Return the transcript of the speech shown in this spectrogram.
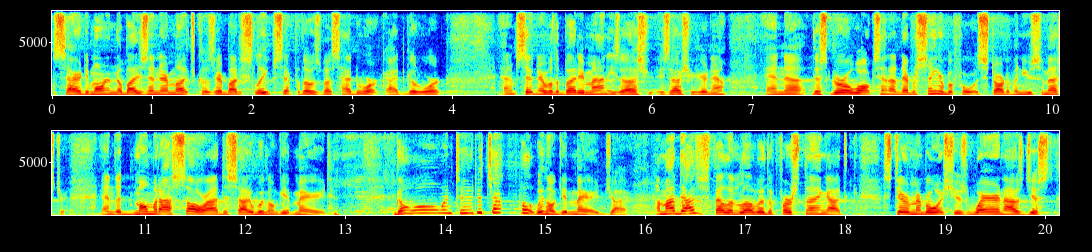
Saturday morning. Nobody's in there much because everybody sleeps except for those of us who had to work. I had to go to work. And I'm sitting there with a buddy of mine. He's usher, he's usher here now. And uh, this girl walks in. I'd never seen her before. It was the start of a new semester. And the moment I saw her, I decided we're going to get married. Going to the chapel. We're going to get married, Jack. I, just fell in love with the first thing. I still remember what she was wearing. I was just,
